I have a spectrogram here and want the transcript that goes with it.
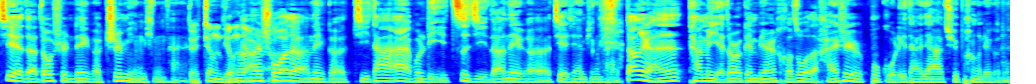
借的都是那个知名平台。对正经我刚才说的那个几大 app 里自己的那个借钱平台，当然他们也都是跟别人合作的，还是不鼓励大家去碰这个东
